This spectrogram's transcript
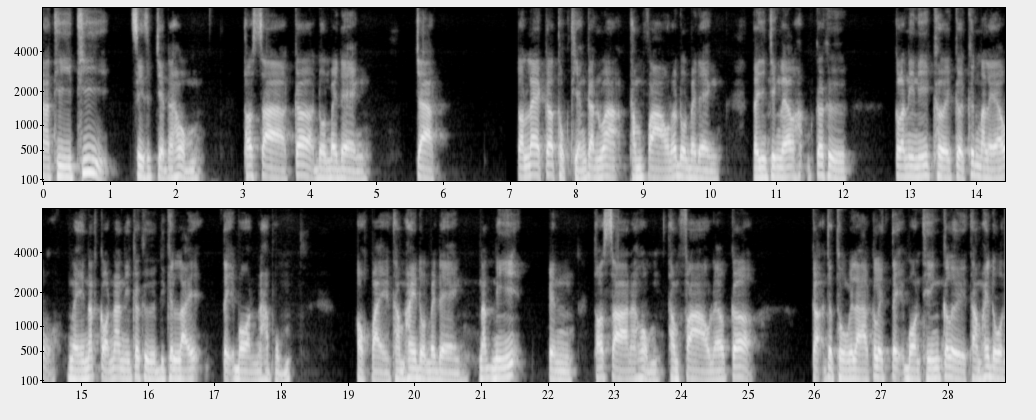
นาทีที่ 47 นะครับผมทอสซาก็โดนใบแดงจากตอนแรกก็ถกเถียงกันว่าทำฟาวแล้วโดนใบแดง แต่จริง ๆ แล้วก็คือกรณีนี้เคยเกิดขึ้นมาแล้ว ในนัดก่อนหน้านี้ก็คือดิเคนไลท์เตะบอลนะครับผม ออกไปทำให้โดนใบแดง นัดนี้เป็นทอสซานะผมทำฟาวแล้วก็กะจะทวงเวลาก็เลยเตะบอลทิ้งก็เลยทำให้โดน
